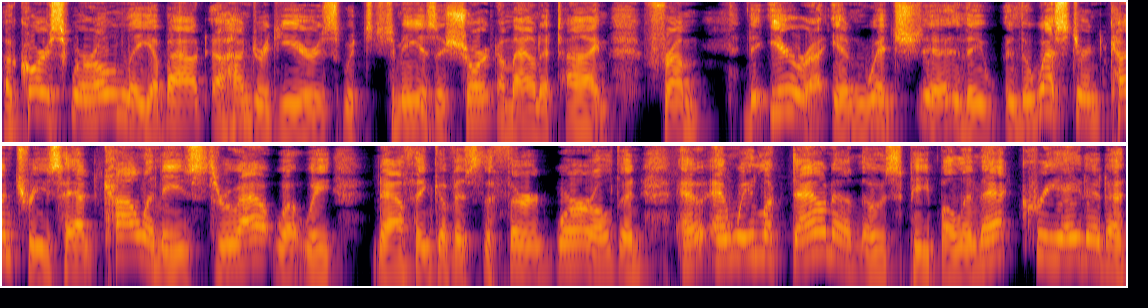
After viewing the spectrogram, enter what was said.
of course, we're only about a hundred years, which to me is a short amount of time from the era in which uh, the, the Western countries had colonies throughout what we now think of as the third world. And, and, and we look down on those people and that created a,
